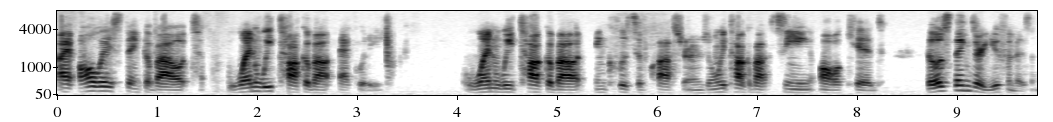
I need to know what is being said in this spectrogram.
I always think about when we talk about equity, when we talk about inclusive classrooms, when we talk about seeing all kids, those things are euphemism.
